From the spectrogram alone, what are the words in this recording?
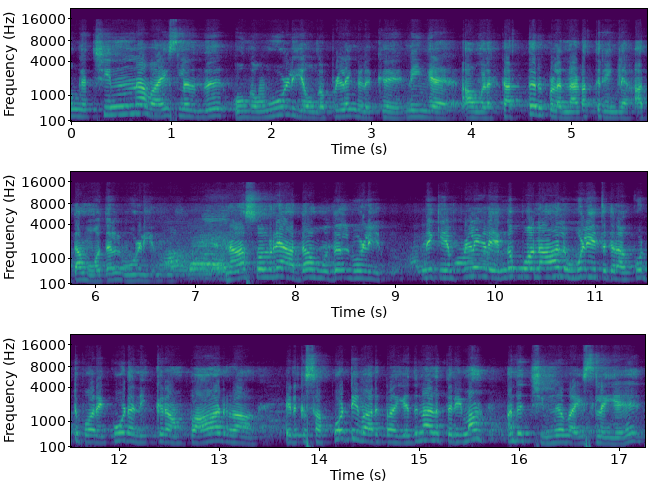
உங்க சின்ன வயசுல இருந்து உங்க ஊழிய உங்க பிள்ளைங்களுக்கு நீங்க அவங்கள கத்தருக்குள்ள நடத்துறீங்களே அதான் முதல் ஊழியம். நான் சொல்றேன் அதான் முதல் ஊழியம். இன்னைக்கு என் பிள்ளைங்களை எங்க போனாலும் ஊழியத்துக்கு நான் கூட்டு போறேன். கூட நிக்கிறான் பாடுறான். எனக்கு சப்போர்ட்டிவா இருக்கிறான். எதனால தெரியுமா? அந்த சின்ன வயசுலயே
